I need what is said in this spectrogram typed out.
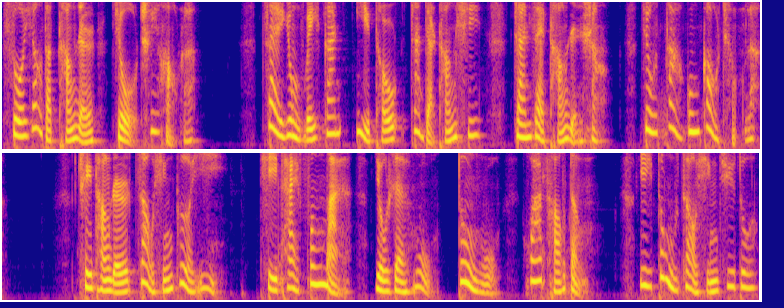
所要的糖人儿就吹好了。再用桅杆一头蘸点糖稀，粘在糖人上，就大功告成了。吹糖人造型各异。体态丰满，有人物、动物、花草等，以动物造型居多。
